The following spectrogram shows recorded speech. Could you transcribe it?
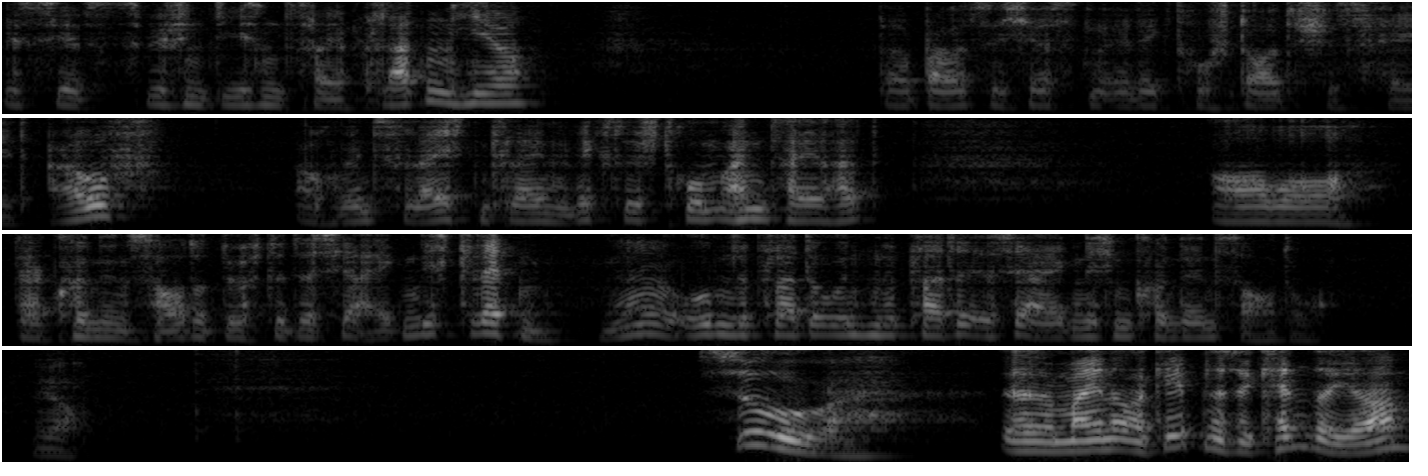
ist jetzt zwischen diesen zwei Platten hier. Da baut sich jetzt ein elektrostatisches Feld auf, auch wenn es vielleicht einen kleinen Wechselstromanteil hat. Aber der Kondensator dürfte das ja eigentlich glätten. Ne? Oben eine Platte, unten eine Platte ist ja eigentlich ein Kondensator. ja. So, äh, meine Ergebnisse kennt ihr ja.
